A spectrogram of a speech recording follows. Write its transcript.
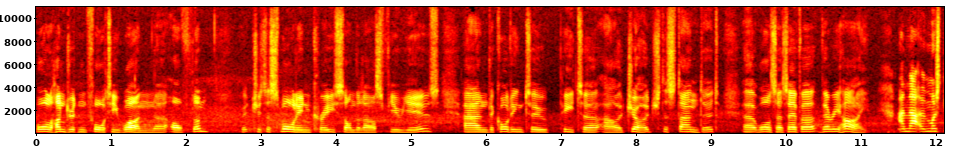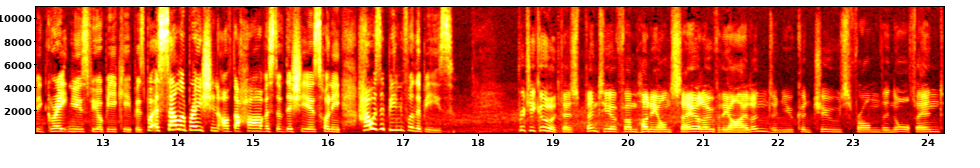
all 141 uh, of them which is a small increase on the last few years. And according to Peter, our judge, the standard uh, was, as ever, very high. And that must be great news for your beekeepers. But a celebration of the harvest of this year's honey, how has it been for the bees? Pretty good. There's plenty of um, honey on sale over the island, and you can choose from the north end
